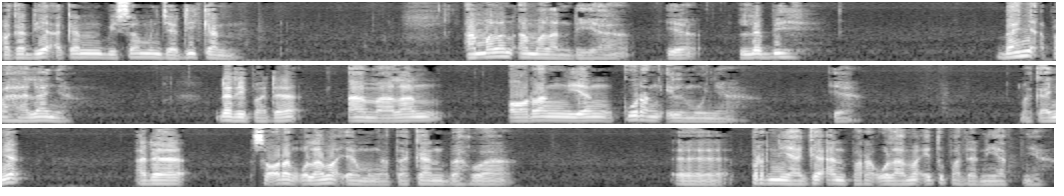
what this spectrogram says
maka dia akan bisa menjadikan amalan-amalan dia ya lebih banyak pahalanya daripada amalan orang yang kurang ilmunya ya. Makanya ada seorang ulama yang mengatakan bahwa eh, perniagaan para ulama itu pada niatnya.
